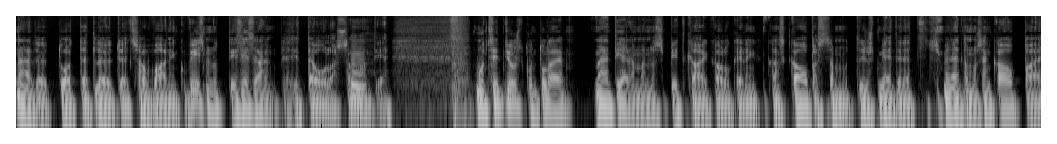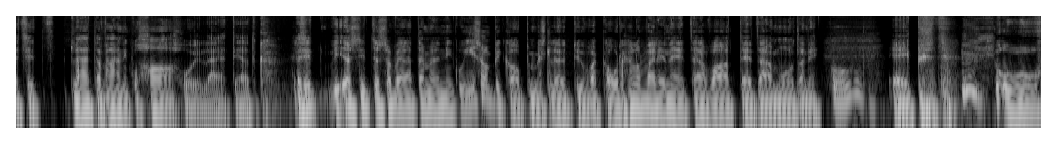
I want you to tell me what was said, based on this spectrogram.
nämä tuotteet löytyy, että se on vaan niin kuin viisi minuuttia sisään ja sitten ulos saman tien. Mutta sitten just kun tulee, mä en tiedä, mä en ole pitkä aikaa ollut kenen kanssa kaupassa, mutta just mietin, että jos menee tuommoisen kauppaan, että sitten lähdetään vähän niin kuin haahuilee, tiedätkö. Ja sitten jos, sit, jos on vielä tämmöinen niin kuin isompi kauppa, missä löytyy vaikka urheiluvälineitä ja vaatteita ja muuta, niin Uh. ei pysty. Uh.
